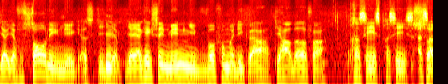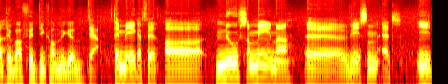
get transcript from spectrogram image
jeg, jeg forstår det egentlig ikke. Altså, de, Mm. jeg, jeg, jeg kan ikke se en mening i, hvorfor må de ikke være her. De har været her før. Præcis, præcis. Altså, så det er bare fedt, de er kommet igen. Ja, det er mega fedt. Og nu så mener øh, vi sådan, at i,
